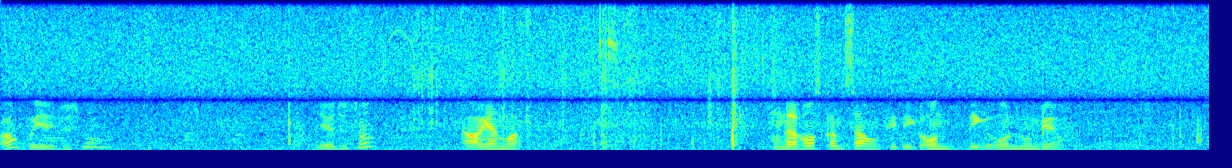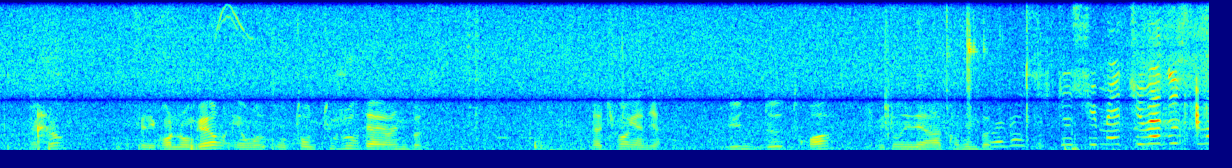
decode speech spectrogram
Ah, on peut y aller doucement. hein. On y va doucement? Alors regarde-moi. On avance comme ça, on fait des grandes, des grandes longueurs. D'accord? Fait des grandes longueurs et on, on tourne toujours derrière une bosse. Là, tu vois, regarde, dire. Une, deux, trois. Je vais tourner derrière la troisième bosse. Ouais, je te suis, mais tu vas doucement.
